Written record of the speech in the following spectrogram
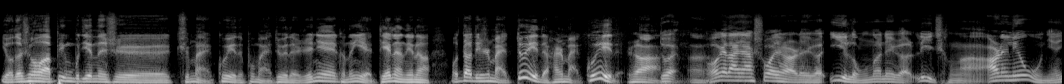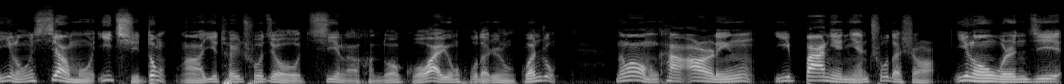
有的时候啊，并不见得是只买贵的不买对的，人家可能也掂量掂量，我到底是买对的还是买贵的，是吧？对，嗯，我给大家说一下这个翼龙的这个历程啊。二零零五年，翼龙项目一启动啊，一推出就吸引了很多国外用户的这种关注。那么我们看二零一八年年初的时候，翼龙无人机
